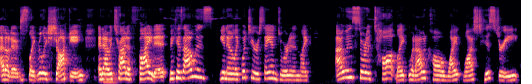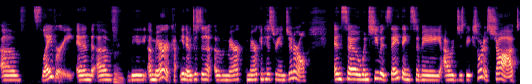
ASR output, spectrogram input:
I don't know, just like really shocking. And mm. I would mm. try to fight it because I was, you know, like what you were saying, Jordan, like I was sort of taught like what I would call whitewashed history of slavery and of mm. the America, you know, just in, of America, American history in general. And so when she would say things to me, I would just be sort of shocked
